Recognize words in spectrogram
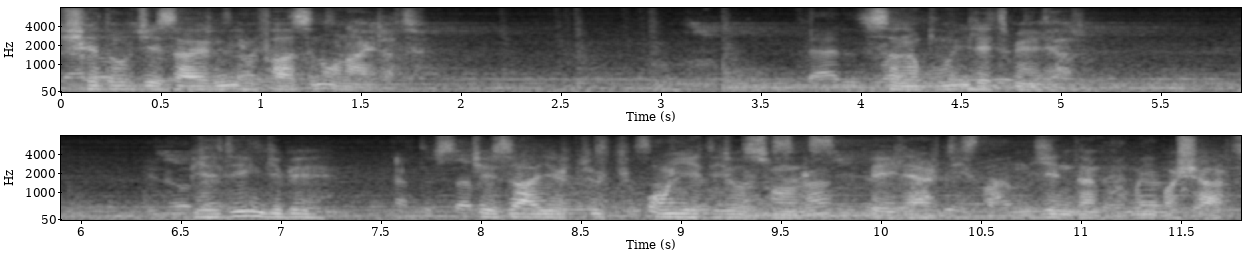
Shadow Cezayir'in infazını onayladı. Sana bunu iletmeye geldim. Bildiğin gibi Cezayir Türk 17 yıl sonra Beyler Divanı'nı yeniden kurmayı başardı.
